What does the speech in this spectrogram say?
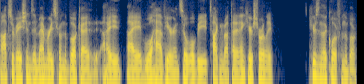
observations and memories from the book I, I I will have here, and so we'll be talking about that I think here shortly. Here's another quote from the book.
